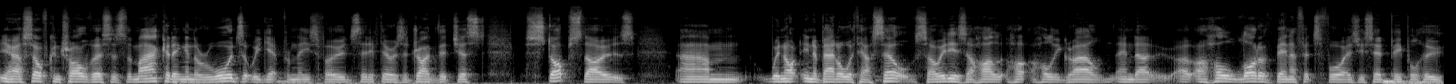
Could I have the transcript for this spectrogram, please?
you know, self control versus the marketing and the rewards that we get from these foods. That if there is a drug that just stops those, um, we're not in a battle with ourselves. So it is a holy grail and a, a, whole lot of benefits for, as you said, people who,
